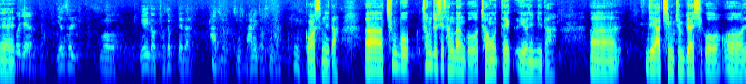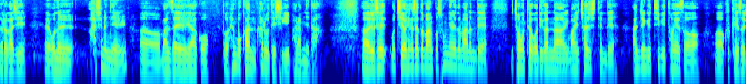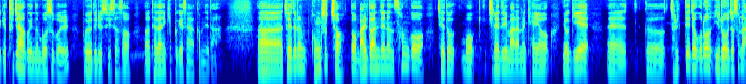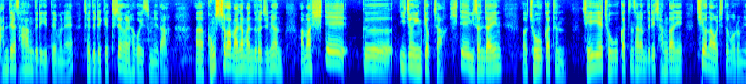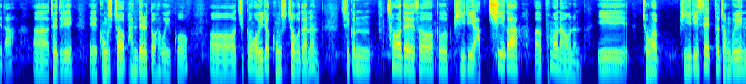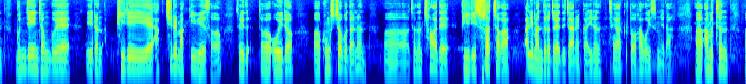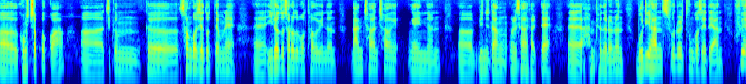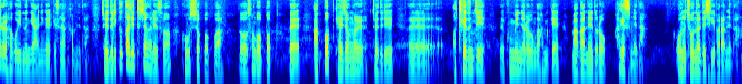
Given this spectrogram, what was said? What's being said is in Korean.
예, 어제 연설 뭐 여의도 조접대들 아주 지금 반응이 좋습니다. 고맙습니다. 아, 충북 청주시 상당구 정우택 의원입니다. 아, 이제 아침 준비하시고 어, 여러 가지 예, 오늘 하시는 일 어, 만사여의하고 또 행복한 하루 되시기 바랍니다. 아, 요새 뭐 지역 행사도 많고 송년회도 많은데 이 정우택 어디 갔나 많이 찾으실 텐데 안정규 TV 통해서 어, 국회에서 이렇게 투쟁하고 있는 모습을 보여드릴 수 있어서 어, 대단히 기쁘게 생각합니다. 아, 저희들은 공수처 또 말도 안 되는 선거 제도 뭐 지네들이 말하는 개혁 여기에 에, 그 절대적으로 이루어져서는 안 될 사항들이기 때문에 저희들이 이렇게 투쟁을 하고 있습니다. 아, 공수처가 만약 만들어지면 아마 희대의 그 이중 인격자, 희대의 위선자인 어, 조국 같은 제2의 조국 같은 사람들이 장관이 튀어나올지도 모릅니다. 아, 저희들이 예, 공수처 반대를 또 하고 있고 어, 지금 오히려 공수처보다는 지금 청와대에서 그 비리 악취가 어, 품어 나오는 이 종합 비리 세트 정부인 문재인 정부의 이런 비리의 악취를 막기 위해서 저희들 저 오히려 어, 공수처보다는 어, 저는 청와대 비리 수사처가 빨리 만들어져야 되지 않을까 이런 생각도 하고 있습니다. 어, 아무튼 어, 공수처법과 어, 지금 그 선거제도 때문에 에, 이러도 저러도 못하고 있는 난처한 처에 있는 어, 민주당을 생각할 때 에, 한편으로는 무리한 수를 둔 것에 대한 후회를 하고 있는 게 아닌가 이렇게 생각합니다. 저희들이 끝까지 투쟁을 해서 공수처법과 또 선거법의 악법 개정을 저희들이 에, 어떻게든지 국민 여러분과 함께 막아내도록 하겠습니다. 오늘 좋은 날 되시기 바랍니다.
